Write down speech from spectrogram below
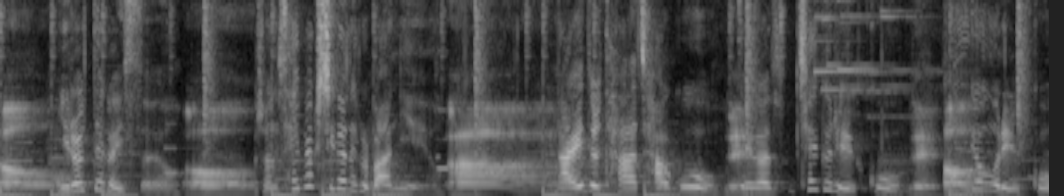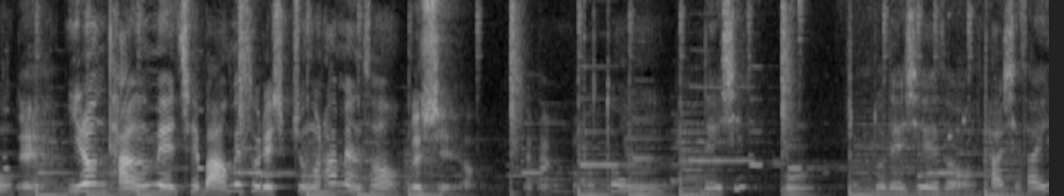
어. 이럴 때가 있어요. 어. 전 새벽 시간에 그걸 많이 해요. 아. 아이들 다 자고 네. 내가 책을 읽고 네. 성경을 읽고 네. 이런 다음에 제 마음의 소리에 집중을 하면서 몇 시예요? 새벽? 보통 4시? 뭐. 정도 4시에서 5시 사이?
